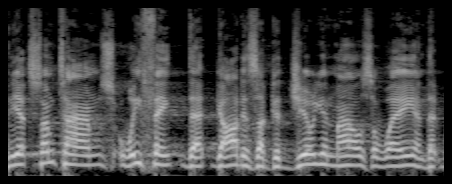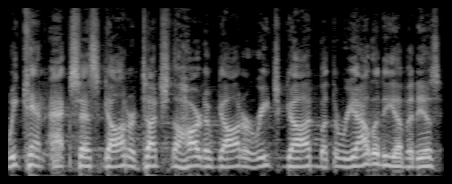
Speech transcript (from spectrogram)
And yet sometimes we think that God is a gajillion miles away and that we can't access God or touch the heart of God or reach God. But the reality of it is,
